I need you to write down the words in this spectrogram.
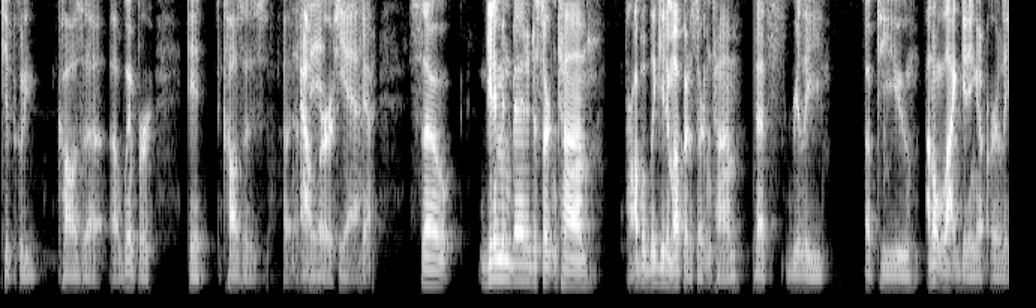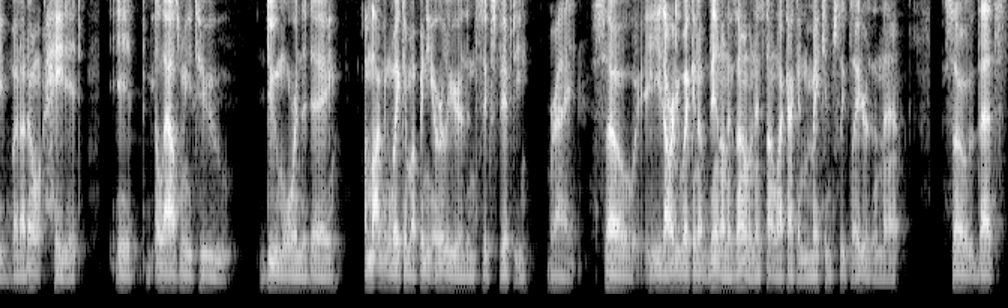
typically cause a, a whimper, it causes an A fit, outburst. yeah. yeah. So get him in bed at a certain time. Probably get him up at a certain time. That's really up to you. I don't like getting up early, but I don't hate it. It allows me to do more in the day. I'm not going to wake him up any earlier than 6:50. Right. So he's already waking up then on his own. It's not like I can make him sleep later than that. So that's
